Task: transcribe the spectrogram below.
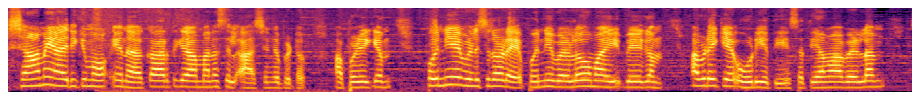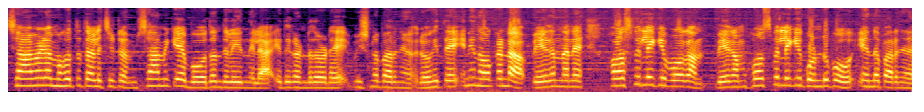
ശ്യാമയായിരിക്കുമോ എന്ന് കാർത്തിക മനസ്സിൽ ആശങ്കപ്പെട്ടു. അപ്പോഴേക്കും പൊന്നിയെ വിളിച്ചതോടെ പൊന്നി വെള്ളവുമായി വേഗം അവിടേക്ക് ഓടിയെത്തി. സത്യാമ്മ വെള്ളം ശ്യാമയുടെ മുഖത്ത് തളിച്ചിട്ടും ശ്യാമിക്ക് ബോധം തെളിയുന്നില്ല. ഇത് കണ്ടതോടെ വിഷ്ണു പറഞ്ഞു രോഹിത്തെ ഇനി നോക്കണ്ട. വേഗം തന്നെ ഹോസ്പിറ്റലിലേക്ക് പോകാം. വേഗം ഹോസ്പിറ്റലിലേക്ക് കൊണ്ടുപോ എന്ന് പറഞ്ഞ്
